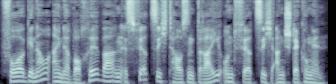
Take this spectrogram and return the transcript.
Vor genau einer Woche waren es 40.043 Ansteckungen.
